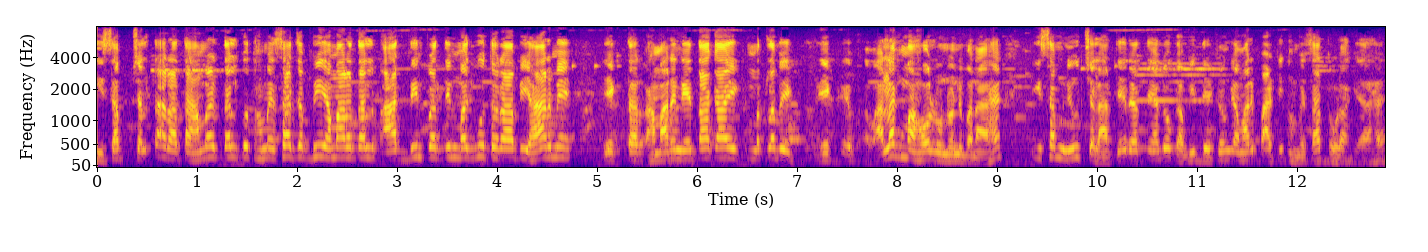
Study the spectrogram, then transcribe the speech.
ये सब चलता रहता है। हमारे दल को तो हमेशा जब भी हमारा दल आज दिन प्रतिदिन मज़बूत हो रहा है, बिहार में एक तर हमारे नेता का एक मतलब एक एक अलग माहौल उन्होंने बनाया है ये सब न्यूज़ चलाते रहते हैं, लोग अभी देखेंगे हमारी पार्टी को हमेशा तोड़ा गया है।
